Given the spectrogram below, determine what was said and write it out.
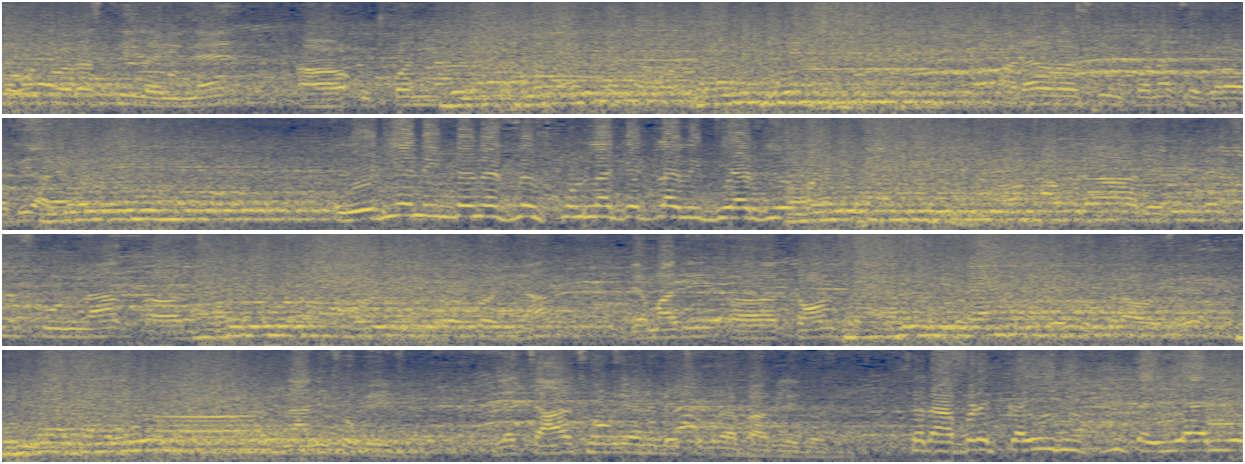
ચૌદ વર્ષથી લઈને ઉપરના અઢાર વર્ષથી ઉપરના છોકરાઓ બી આજે ઇન્ટરનેશનલ સ્કૂલના કેટલા વિદ્યાર્થીઓ આપણા રેડી ઇન્ટરનેશનલ સ્કૂલના અહીંયા. જેમાંથી ત્રણ છોકરાઓ છે નાની છોકરી છે. એટલે ચાર છોકરી અને બે છોકરા ભાગ લીધો છે. સર આપણે કઈ રીતની તૈયારીઓ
